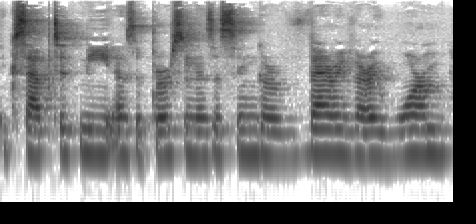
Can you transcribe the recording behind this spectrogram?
accepted me as a person, as a singer, very, very warm.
